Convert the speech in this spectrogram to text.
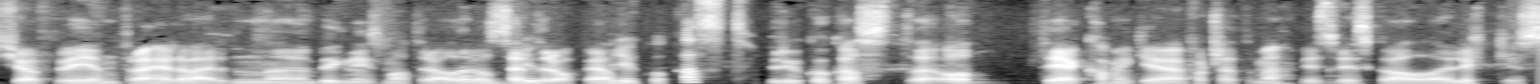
kjøper vi inn fra hele verden eh, bygningsmaterialer og setter opp igjen. Bruk og kast. Bruk og kast. Og det kan vi ikke fortsette med hvis vi skal lykkes.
